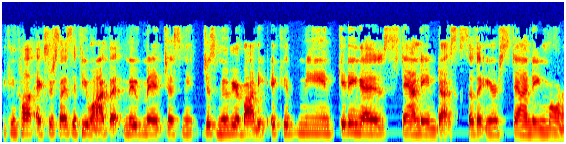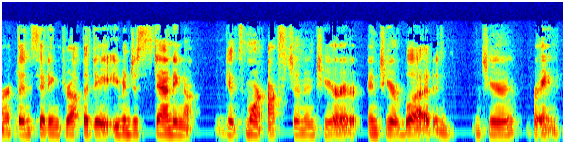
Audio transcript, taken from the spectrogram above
You can call it exercise if you want, but movement just just move your body. It could mean getting a standing desk so that you're standing more than sitting throughout the day. Even just standing up gets more oxygen into your into your blood and into your brain.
